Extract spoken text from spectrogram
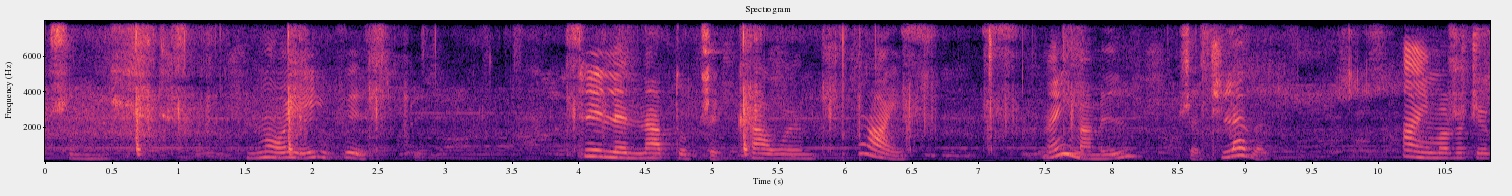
część mojej wyspy. Tyle na to czekałem. No i, no i mamy trzeci level. A i możecie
